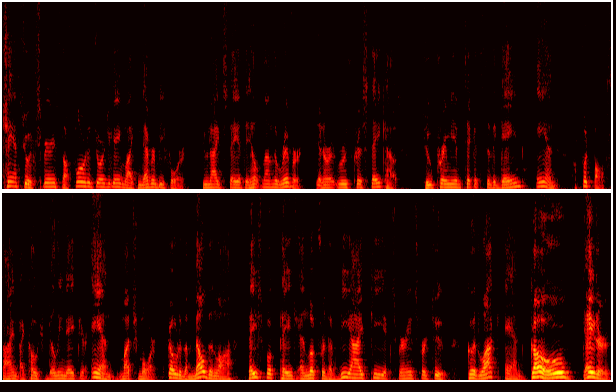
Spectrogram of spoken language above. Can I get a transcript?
chance to experience the Florida Georgia game like never before. Two nights stay at the Hilton on the River, dinner at Ruth Chris Steakhouse, two premium tickets to the game, and football signed by Coach Billy Napier, and much more. Go to the Meldon Law Facebook page and look for the VIP experience for two. Good luck and go Gators!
